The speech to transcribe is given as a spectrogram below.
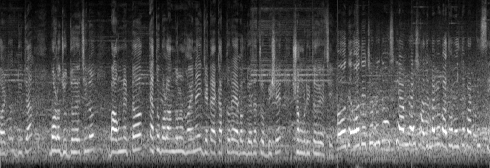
দয়টা দুইটা বড় যুদ্ধ হয়েছিল। বাউন্নেরটাও এত বড় আন্দোলন হয় নাই যেটা একাত্তরে এবং দু হাজার চব্বিশে সংগঠিত হয়েছে। ওদের ওদের জন্যই তো আজকে আমরা স্বাধীনভাবে কথা বলতে পারতেছি।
